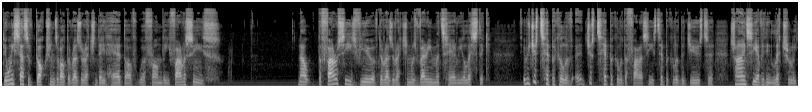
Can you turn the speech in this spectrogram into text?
the only set of doctrines about the resurrection they'd heard of were from the Pharisees. Now, the Pharisees' view of the resurrection was very materialistic. It was just typical of uh, just typical of the Pharisees, typical of the Jews to try and see everything literally.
